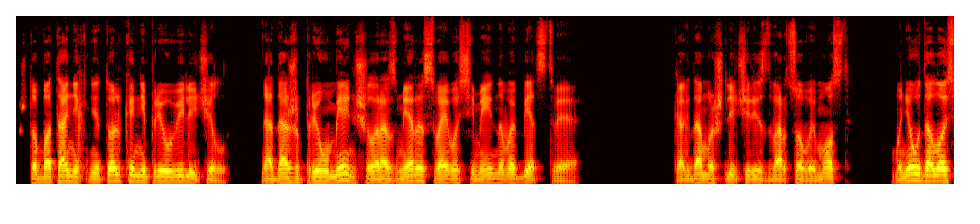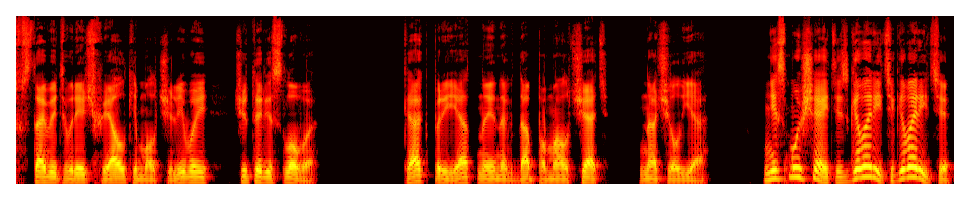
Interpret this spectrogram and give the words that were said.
что ботаник не только не преувеличил, а даже преуменьшил размеры своего семейного бедствия. Когда мы шли через Дворцовый мост, мне удалось вставить в речь фиалки молчаливой четыре слова. «Как приятно иногда помолчать», — начал я. «Не смущайтесь, говорите, говорите»,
